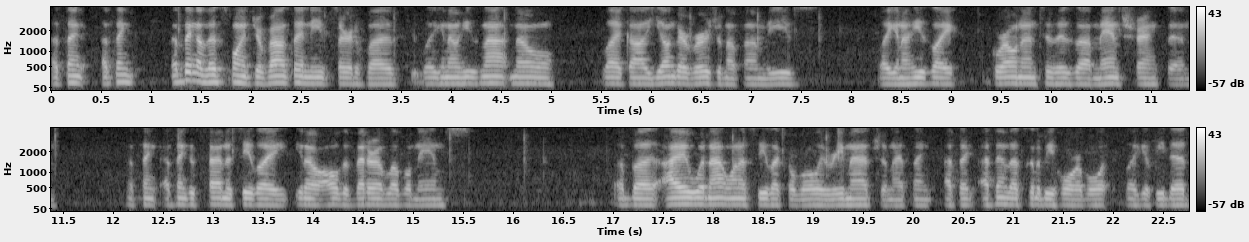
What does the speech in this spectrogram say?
I think I think I think at this point Gervonta needs certified. Like, you know, he's not no like a younger version of him. He's like, you know, he's like grown into his uh, man strength and I think I think it's time to see like, you know, all the veteran level names. Uh, but I would not want to see like a Rolly rematch and I think I think I think that's gonna be horrible like if he did.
